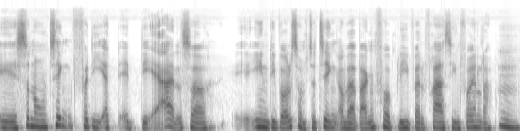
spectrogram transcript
øh, sådan nogle ting, fordi at, at det er altså en af de voldsomste ting at være bange for at blive valgt fra sine forældre. Mm.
